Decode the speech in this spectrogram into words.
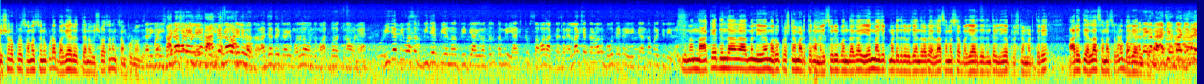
ಈಶ್ವರಪ್ಪರ ಸಮಸ್ಯೆನೂ ಕೂಡ ಬಗೆಹರಿಯುತ್ತೆ ಅನ್ನೋ ವಿಶ್ವಾಸ ನಂಗೆ ಸಂಪೂರ್ಣವಾಗಿದೆ. ಸರ್ ಈಗ ಈ ಚುನಾವಣೆಯಲ್ಲಿ ರಾಜ್ಯಾಧ್ಯಕ್ಷರಾಗಿ ಮೊದಲ ಒಂದು ಮಹತ್ವದ ಚುನಾವಣೆ ಬಿಜೆಪಿ ವರ್ಸಸ್ ಬಿಜೆಪಿ ಅನ್ನೋ ರೀತಿ ಆಗಿರುವಂತದ್ದು ತಮಗೆ ಎಷ್ಟು ಸವಾಲಾಗ್ತಾ ಇದೆ ಸರ್? ಎಲ್ಲಾ ಕ್ಷೇತ್ರಗಳಲ್ಲೂ ಬಹುತೇಕ ಈ ರೀತಿಯಂತ ಪರಿಸ್ಥಿತಿ ಇದೆ. ಇನ್ನೊಂದು ನಾಲ್ಕೈದು ದಿನ ಆದಮೇಲೆ ನೀವೇ ಮರು ಪ್ರಶ್ನೆ ಮಾಡ್ತೀರಿ. ನಮ್ಮ ಮೈಸೂರಿಗೆ ಬಂದಾಗ ಏನು ಮ್ಯಾಜಿಕ್ ಮಾಡಿದ್ರಿ ವಿಜೇಂದ್ರ ಅವರು? ಎಲ್ಲ ಸಮಸ್ಯೆ ಬಗೆಹರಿದಿದೆ ಅಂತೇಳಿ ನೀವೇ ಪ್ರಶ್ನೆ ಮಾಡ್ತೀರಿ. ಆ ರೀತಿ ಎಲ್ಲ ಸಮಸ್ಯೆಗಳು ಅಂದ್ರೆ ಮ್ಯಾಜಿಕ್ ಮಾಡ್ಲಿಕ್ಕೆ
